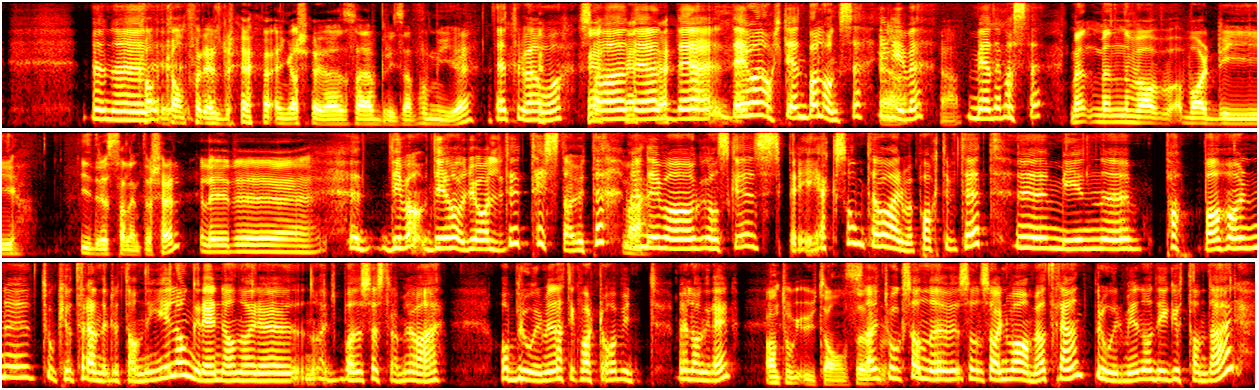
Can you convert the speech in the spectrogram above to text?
Men, eh, kan, kan, foreldre engasjere seg og bry seg for mye? Det tror jeg òg. Så det, det, det, er jo alltid en balanse i ja, livet ja. med det meste. Men, men var de idrettstalenter selv, eller? Eh? De, var, de hadde jo aldri testa ut det, Nei. men de var ganske sprek sånn til å være med på aktivitet. Eh, min pappa han tok jo trenerutdanning i langrenn da når, når både søstera mi og jeg, og broren min etter hvert òg begynte med langrenn. Han tok utdannelse? Så han tok sånne, så, så han var med og trente, broren min og de guttene der.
